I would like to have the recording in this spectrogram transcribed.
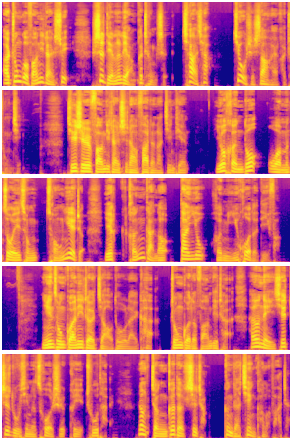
而中国房地产税试点了两个城市，恰恰就是上海和重庆。其实房地产市场发展到今天。”有很多我们作为从从业者也很感到担忧和迷惑的地方。您从管理者角度来看，中国的房地产还有哪些制度性的措施可以出台，让整个的市场更加健康的发展？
